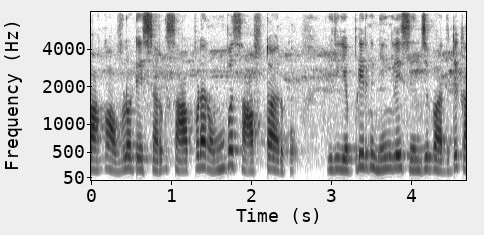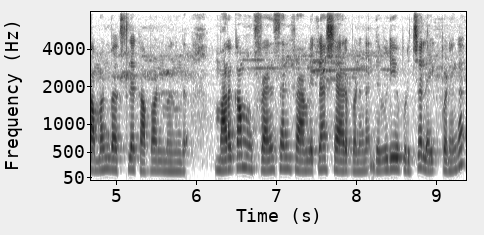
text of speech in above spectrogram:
பார்க்க அவ்வளோ டேஸ்ட்டாக இருக்கும். சாப்பிட ரொம்ப சாஃப்டாக இருக்கும். இது எப்படி இருக்குது நீங்களே செஞ்சு பார்த்துட்டு கமெண்ட் பாக்ஸில் கமெண்ட் பண்ணுங்கள் மறக்காமல் உங்கள் ஃப்ரெண்ட்ஸ் அண்ட் ஃபேமிலிக்கெலாம் ஷேர் பண்ணுங்கள் இந்த வீடியோ பிடிச்சா லைக் பண்ணுங்கள்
